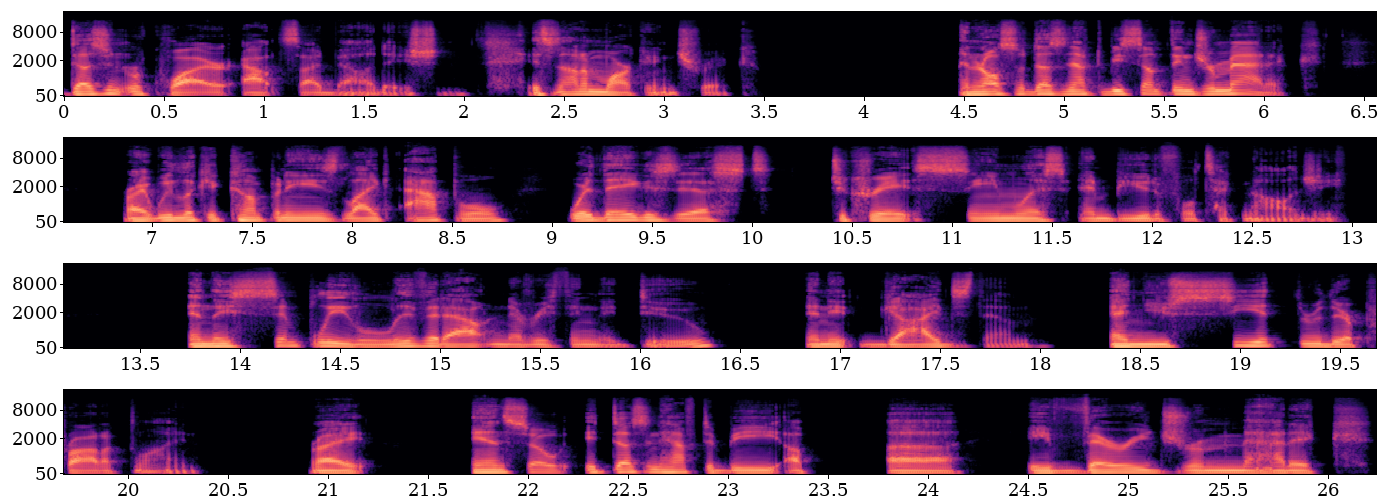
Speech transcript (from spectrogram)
doesn't require outside validation. It's not a marketing trick. And it also doesn't have to be something dramatic, right? We look at companies like Apple where they exist to create seamless and beautiful technology. And they simply live it out in everything they do, and it guides them. And you see it through their product line, right? And so it doesn't have to be a, a, a very dramatic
